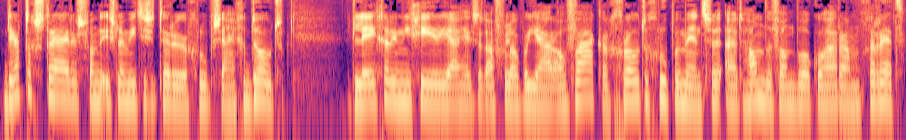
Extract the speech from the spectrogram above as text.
30 strijders van de islamitische terreurgroep zijn gedood. Het leger in Nigeria heeft het afgelopen jaar al vaker grote groepen mensen uit handen van Boko Haram gered.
